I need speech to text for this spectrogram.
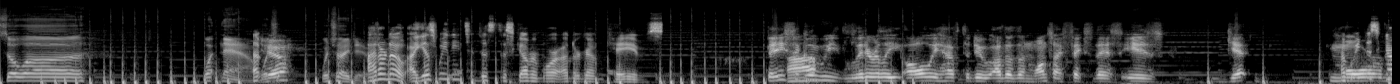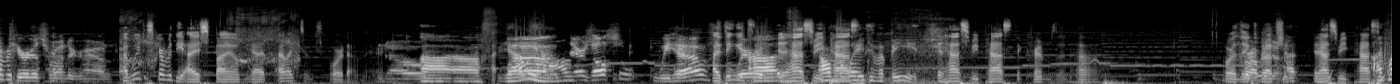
So, uh, what now? Uh, What, Yeah. should, what should I do? I don't know. I guess we need to just discover more underground caves. Basically, Uh, we literally all we have to do, other than once I fix this, is get more materials from underground. Have we discovered the ice biome yet? I like to explore down there. No. Uh, yeah, we Uh, have. There's also we have. I think it's Uh, it has to be on past. the way to the beach. It has to be past the crimson, huh? Or the Corruption. corruption. It has to be past the thought-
